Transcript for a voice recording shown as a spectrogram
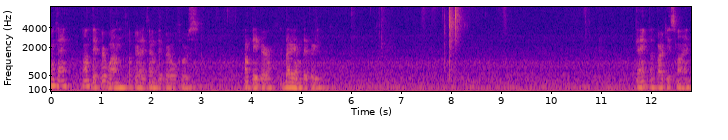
Okay, unpaper one, copyright unpaper offers. Unpaper, very on papery. Okay, that party is fine.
